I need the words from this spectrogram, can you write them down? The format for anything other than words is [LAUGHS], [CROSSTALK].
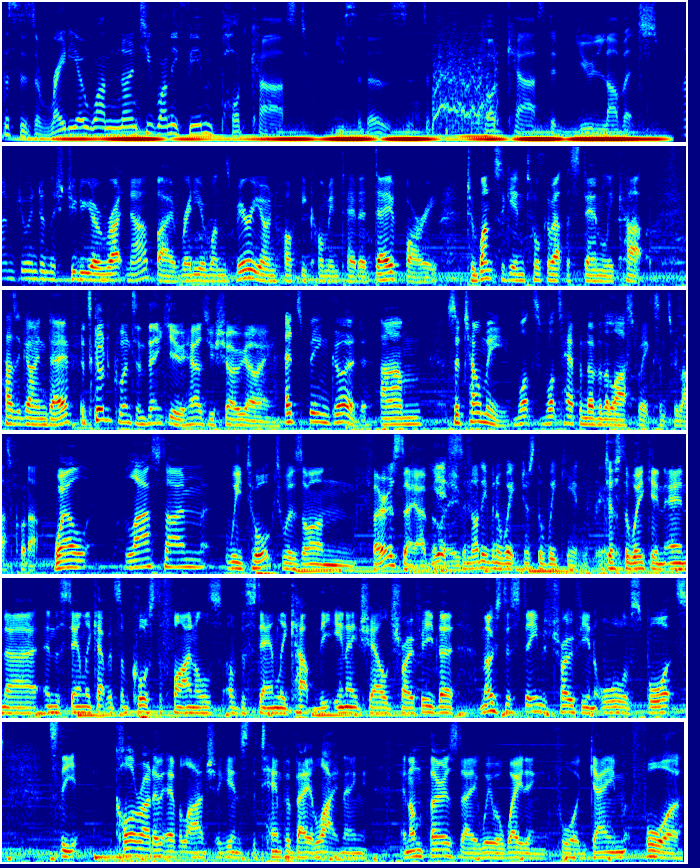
This is a Radio 191 FM podcast. Yes, it is. It's a podcast and you love it. I'm joined in the studio right now by Radio 1's very own hockey commentator Dave Borrie to once again talk about the Stanley Cup. How's it going, Dave? It's good, Quintin. Thank you. How's your show going? It's been good. Um, so tell me, what's what's happened over the last week since we last caught up? Well, last time we talked was on Thursday, I believe. Yes, so not even a week, just the weekend. Really. Just the weekend, and uh, in the Stanley Cup, it's of course the finals of the Stanley Cup, the NHL trophy, the most esteemed trophy in all of sports. It's the Colorado Avalanche against the Tampa Bay Lightning, and on Thursday we were waiting for Game Four,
